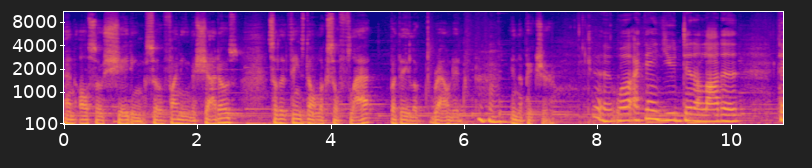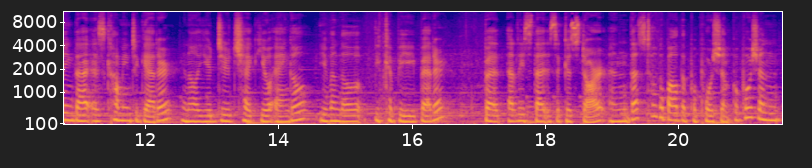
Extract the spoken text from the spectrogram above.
and also shading. So finding the shadows so that things don't look so flat, but they look rounded in the picture. Good. Well, I think you did a lot of thing that is coming together. You know, you do check your angle, even though it could be better, but at least that is a good start. And let's talk about the proportion. Proportion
